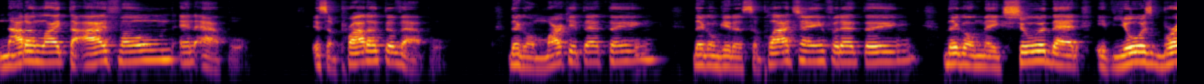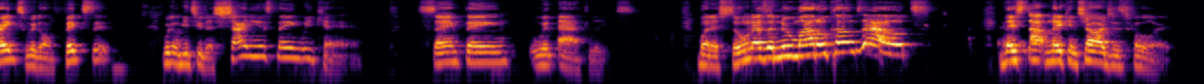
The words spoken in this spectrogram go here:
not unlike the iphone and apple it's a product of apple they're going to market that thing they're going to get a supply chain for that thing. They're going to make sure that if yours breaks, we're going to fix it. We're going to get you the shiniest thing we can. Same thing with athletes. But as soon as a new model comes out, they stop making charges for it.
